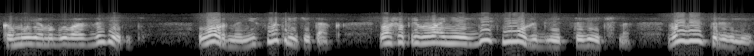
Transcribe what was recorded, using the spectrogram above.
кому я могу вас доверить. Лорна, не смотрите так. Ваше пребывание здесь не может длиться вечно. Вы выздоровели,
